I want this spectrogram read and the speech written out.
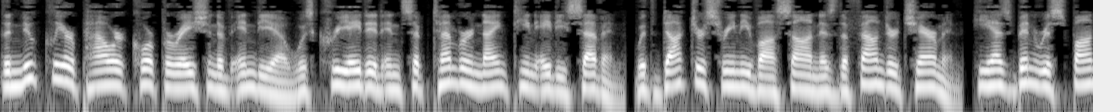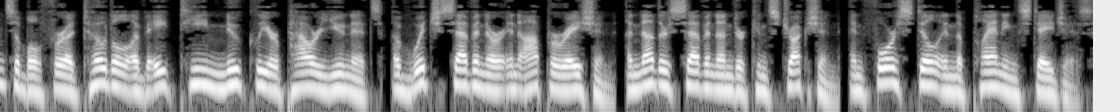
The Nuclear Power Corporation of India was created in September 1987, with Dr. Srinivasan as the founder chairman. He has been responsible for a total of 18 nuclear power units, of which seven are in operation, another seven under construction, and four still in the planning stages.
